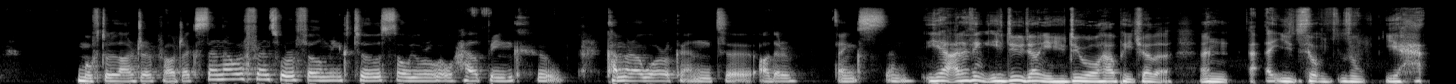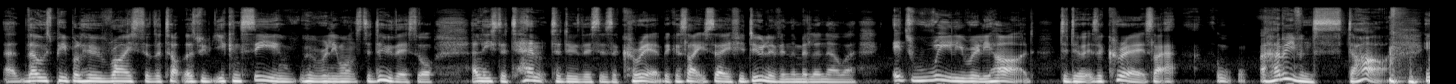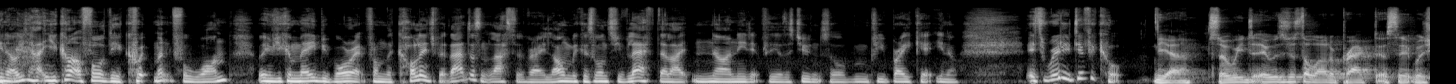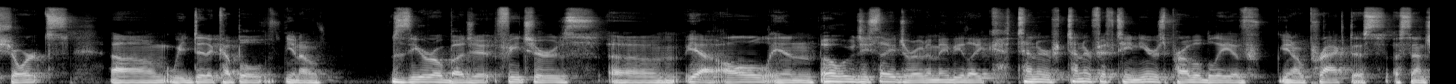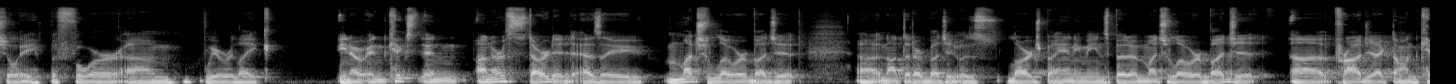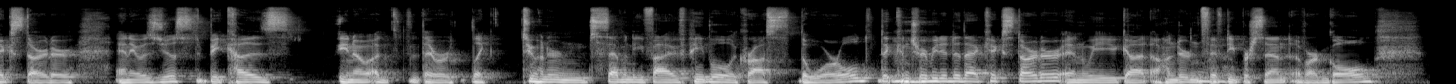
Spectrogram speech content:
move to larger projects. And our friends were filming too, so we were helping uh, camera work and uh, other things. And Yeah, and I think you do, don't you? You do all help each other, and uh, you sort of you ha- those people who rise to the top. Those people, you can see who really wants to do this, or at least attempt to do this as a career. Because, like you say, if you do live in the middle of nowhere, it's really, really hard to do it as a career. It's like. How do you even start? You know, you you can't afford the equipment for one. You can maybe borrow it from the college, but that doesn't last for very long because once you've left, they're like, "No, I need it for the other students," or if you break it, you know, it's really difficult. Yeah. So we it was just a lot of practice. It was shorts. Um, we did a couple, you know, zero budget features. Um, yeah, all in. Oh, what would you say, Dorota? Maybe like ten or ten or fifteen years, probably of you know practice essentially before um, we were like. You know, and kicks and Unearth started as a much lower budget. Uh, not that our budget was large by any means, but a much lower budget uh, project on Kickstarter, and it was just because you know uh, there were like 275 people across the world that mm-hmm. contributed to that Kickstarter, and we got 150 percent of our goal.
